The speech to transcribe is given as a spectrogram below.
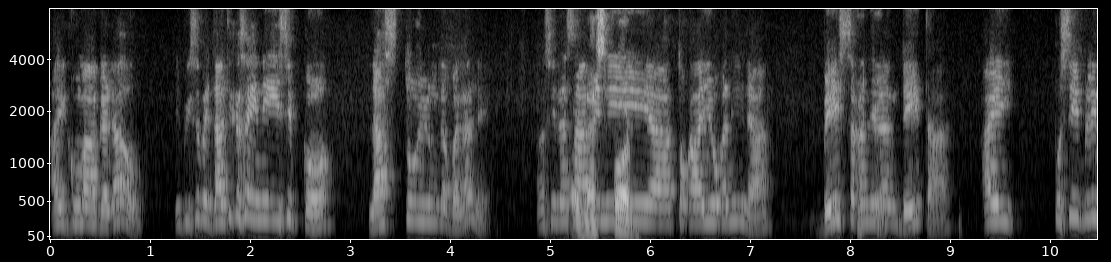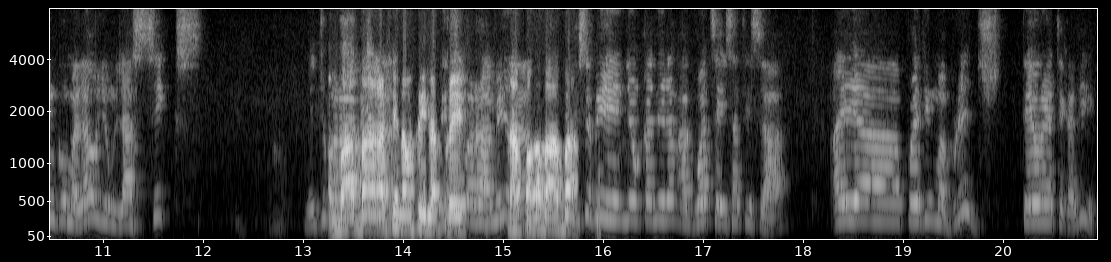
ay gumagalaw. Ibig sabihin, dati kasi iniisip ko, last two yung labanan eh. Ang sinasabi last ni ah, Tokayo kanina, based sa kanilang data, ay posibleng gumalaw yung last six. Medyo Ang baba yun, kasi ah. ng fill-up Medyo rate. marami ah. Napakababa. Ibig sabihin, yung kanilang agwat sa isa't isa ay ah, pwedeng ma-bridge, theoretically.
